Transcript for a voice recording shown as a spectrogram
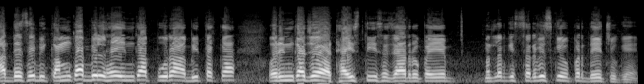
आधे से भी कम का बिल है इनका पूरा अभी तक का और इनका जो है अट्ठाईस तीस हज़ार रुपये मतलब कि सर्विस के ऊपर दे चुके हैं।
